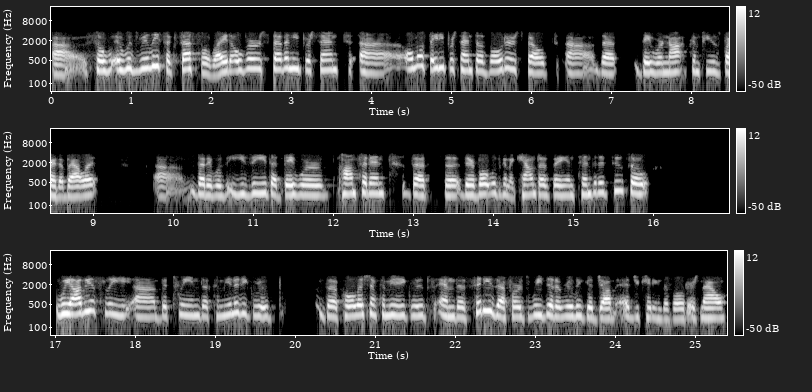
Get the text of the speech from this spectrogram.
Uh, so it was really successful, right? Over 70%, uh, almost 80% of voters felt uh, that they were not confused by the ballot um, that it was easy, that they were confident that the, their vote was going to count as they intended it to. So we obviously, uh, between the community group, the coalition of community groups, and the city's efforts, we did a really good job educating the voters. Now,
